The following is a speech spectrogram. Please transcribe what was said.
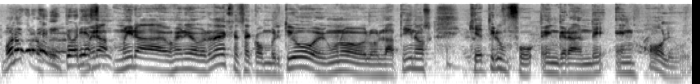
Bueno, pero, Victoria mira, sí. mira a Eugenio Verdez, que se convirtió en uno de los latinos que triunfó en grande en Hollywood.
